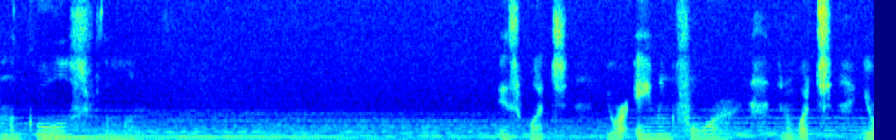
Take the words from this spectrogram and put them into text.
and the goals for the month is what you are aiming for and what you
